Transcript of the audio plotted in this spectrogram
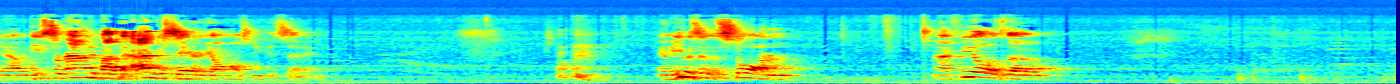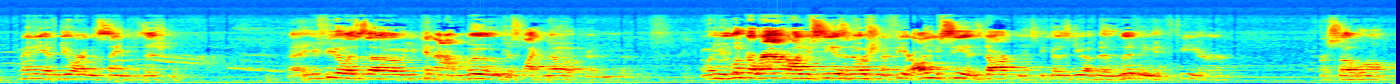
You know, and he's surrounded by the adversary almost, you could say. and he was in the storm, and I feel as though many of you are in the same position. Uh, you feel as though you cannot move just like Noah couldn't move. And when you look around, all you see is an ocean of fear. All you see is darkness because you have been living in fear for so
